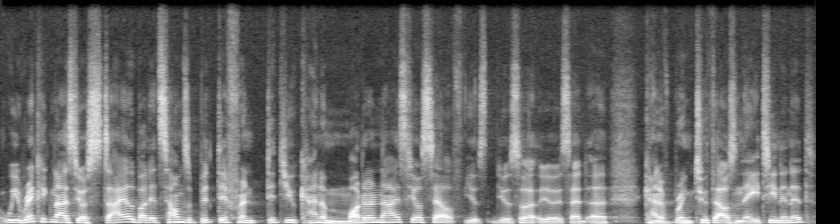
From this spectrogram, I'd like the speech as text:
We recognize your style, but it sounds a bit different. Did you kind of modernize yourself? You you, you said uh, kind of bring 2018 in it.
